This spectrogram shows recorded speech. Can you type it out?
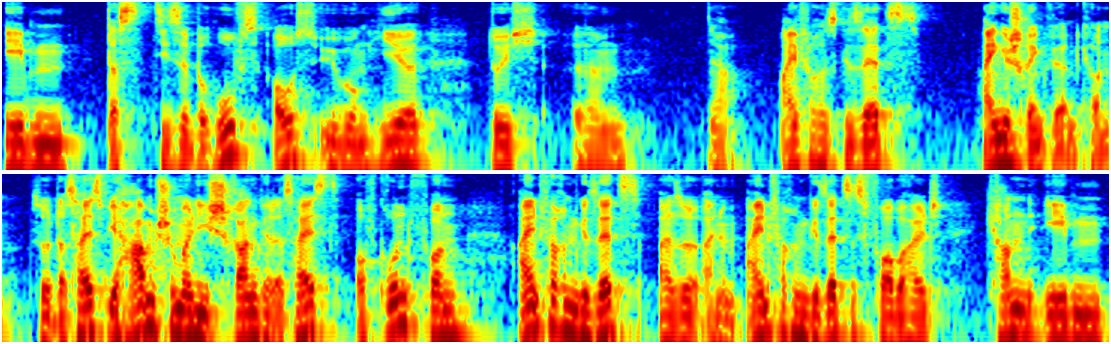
eben, dass diese Berufsausübung hier durch ähm, ja, einfaches Gesetz eingeschränkt werden kann. So, das heißt, wir haben schon mal die Schranke. Das heißt, aufgrund von einfachem Gesetz, also einem einfachen Gesetzesvorbehalt, kann eben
